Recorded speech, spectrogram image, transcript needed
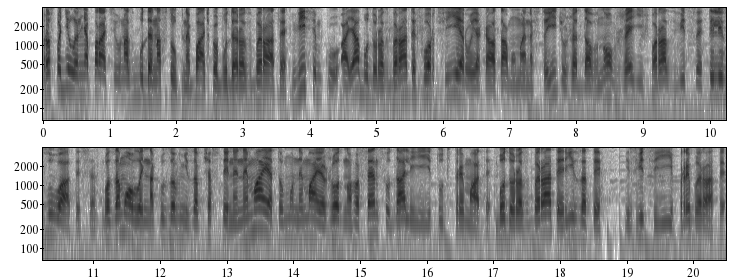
Розподілення праці у нас буде наступне. Батько буде розбирати вісімку, а я буду розбирати Sierra, яка там у мене стоїть уже давно, вже їй пора звідси утилізуватися. Бо замовлень на кузовні запчастини немає, тому немає жодного сенсу далі її тут тримати. Буду розбирати, різати і звідси її прибирати.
